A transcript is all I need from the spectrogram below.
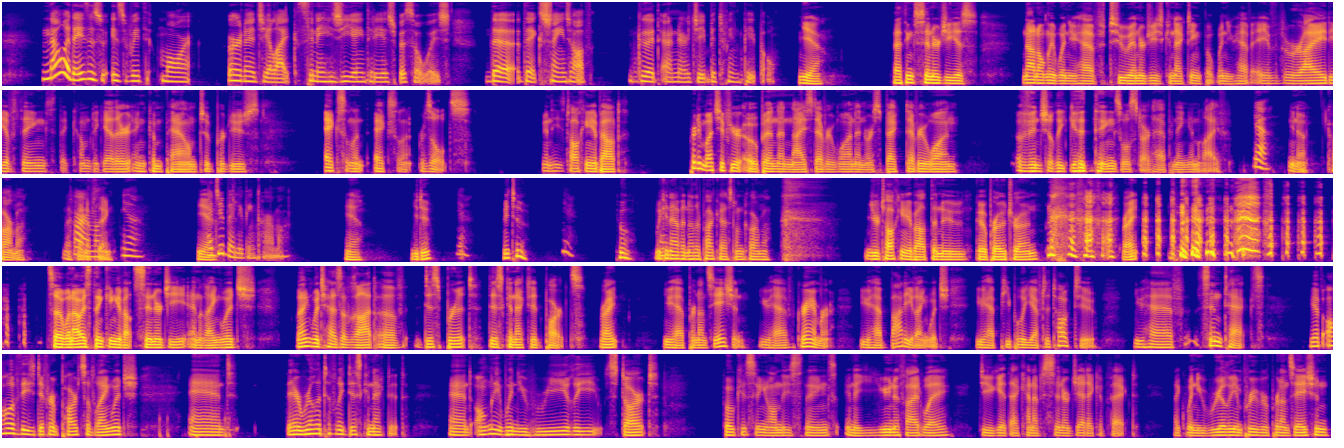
Nowadays is is with more energy, like sinergia entre as pessoas, the the exchange of good energy between people. Yeah. I think synergy is not only when you have two energies connecting, but when you have a variety of things that come together and compound to produce excellent, excellent results. And he's talking about pretty much if you're open and nice to everyone and respect everyone, eventually good things will start happening in life. Yeah. You know, karma, that karma. kind of thing. Yeah. Yeah. I do believe in karma. Yeah. You do? Yeah. Me too. Yeah. Cool. We can I- have another podcast on karma. You're talking about the new GoPro drone, right? So when I was thinking about synergy and language, language has a lot of disparate, disconnected parts, right? You have pronunciation, you have grammar, you have body language, you have people you have to talk to, you have syntax. You have all of these different parts of language and they're relatively disconnected. And only when you really start focusing on these things in a unified way do you get that kind of synergetic effect. Like when you really improve your pronunciation,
